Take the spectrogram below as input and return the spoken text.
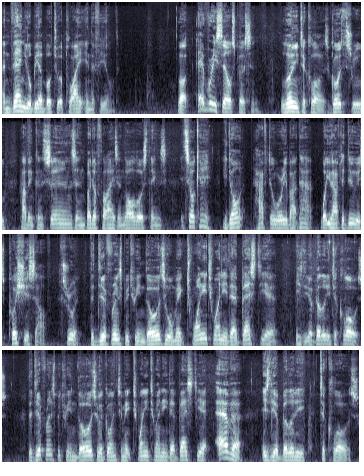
and then you'll be able to apply it in the field. Look, every salesperson learning to close goes through having concerns and butterflies and all those things. It's okay. You don't have to worry about that. What you have to do is push yourself through it. The difference between those who will make 2020 their best year is the ability to close. The difference between those who are going to make 2020 their best year ever is the ability to close.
